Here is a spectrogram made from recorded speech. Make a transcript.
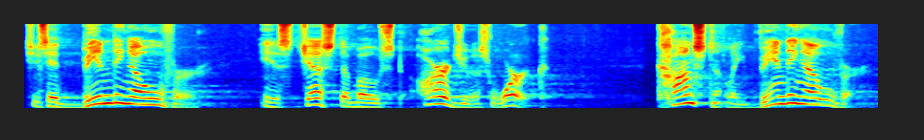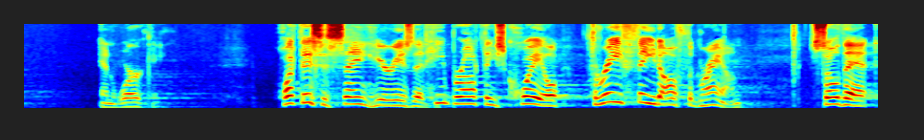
She said, Bending over is just the most arduous work, constantly bending over and working. What this is saying here is that he brought these quail three feet off the ground so that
